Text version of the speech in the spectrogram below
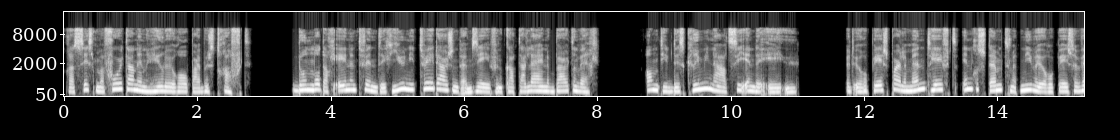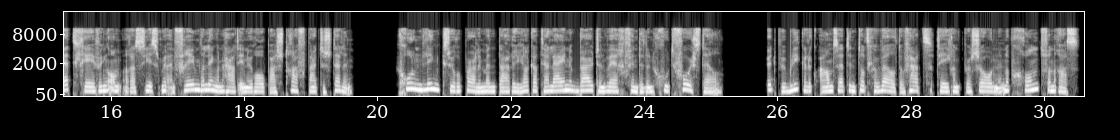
racisme voortaan in heel Europa bestraft. Donderdag 21 juni 2007 Katelijne Buitenweg. Antidiscriminatie in de EU. Het Europees Parlement heeft ingestemd met nieuwe Europese wetgeving om racisme en vreemdelingenhaat in Europa strafbaar te stellen. GroenLinks-Europarlementariër Katelijne Buitenweg vindt het een goed voorstel. Het publiekelijk aanzetten tot geweld of haat tegen personen op grond van ras,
